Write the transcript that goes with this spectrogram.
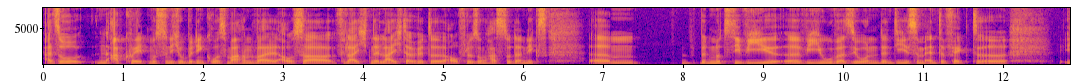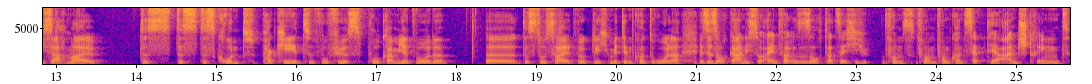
Also ein Upgrade musst du nicht unbedingt groß machen, weil außer vielleicht eine leicht erhöhte Auflösung hast du da nichts. Ähm, benutzt die Wii, äh, Wii U-Version, denn die ist im Endeffekt, äh, ich sag mal, das, das, das Grundpaket, wofür es programmiert wurde, äh, dass du es halt wirklich mit dem Controller. Es ist auch gar nicht so einfach, es ist auch tatsächlich vom, vom, vom Konzept her anstrengend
